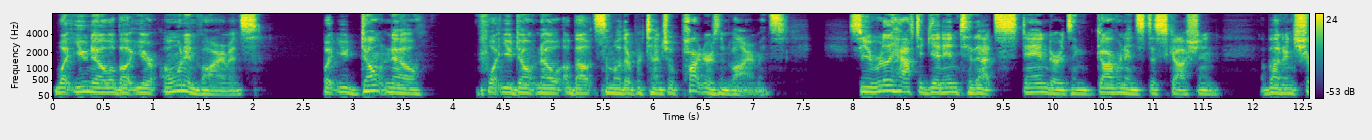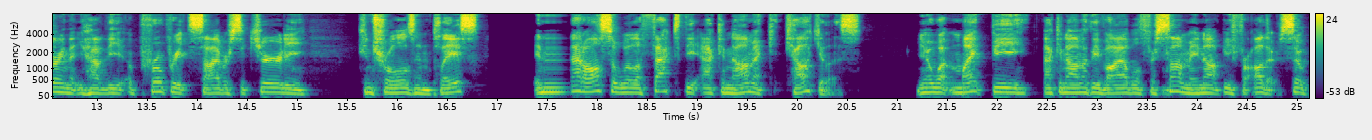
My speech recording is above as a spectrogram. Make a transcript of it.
what you know about your own environments but you don't know what you don't know about some other potential partners' environments. So you really have to get into that standards and governance discussion about ensuring that you have the appropriate cybersecurity controls in place. And that also will affect the economic calculus. You know, what might be economically viable for some may not be for others. So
